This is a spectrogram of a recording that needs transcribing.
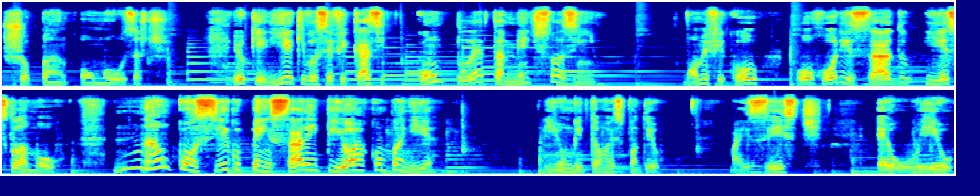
Chopin ou Mozart. Eu queria que você ficasse completamente sozinho. O homem ficou horrorizado e exclamou: Não consigo pensar em pior companhia. Jung então respondeu: Mas este é o eu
